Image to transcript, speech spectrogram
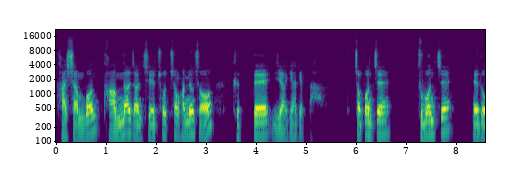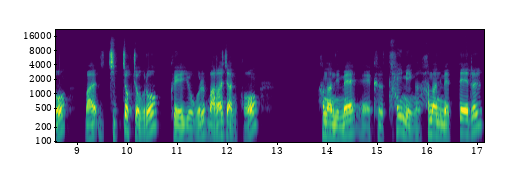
다시 한번 다음날 잔치에 초청하면서 그때 이야기하겠다. 첫 번째, 두 번째에도 말, 직접적으로 그의 요구를 말하지 않고 하나님의 그 타이밍을, 하나님의 때를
